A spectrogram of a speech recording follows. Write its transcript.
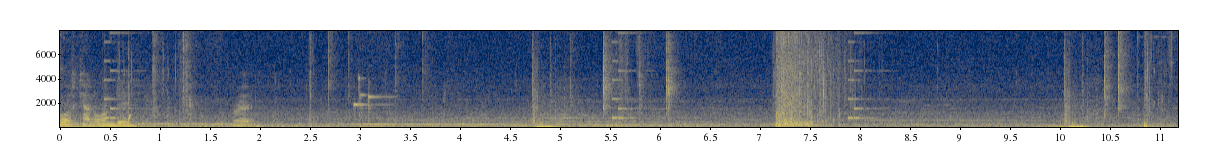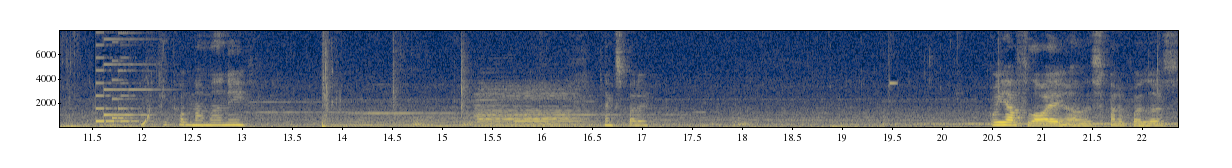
What can one do? Right. Pick up my money. Thanks, buddy. We have fly. oh, it's kind of pointless.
